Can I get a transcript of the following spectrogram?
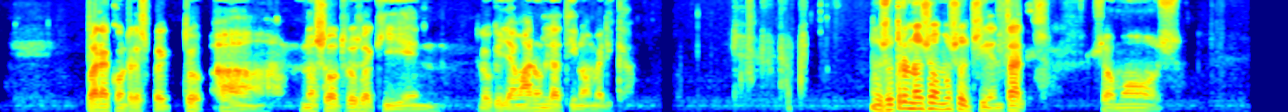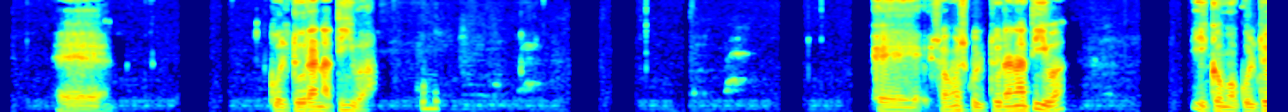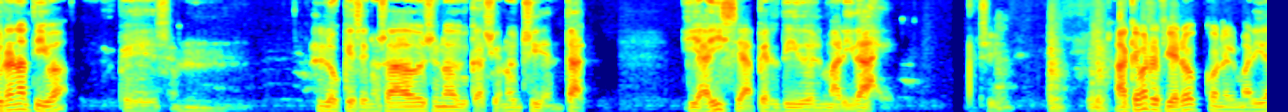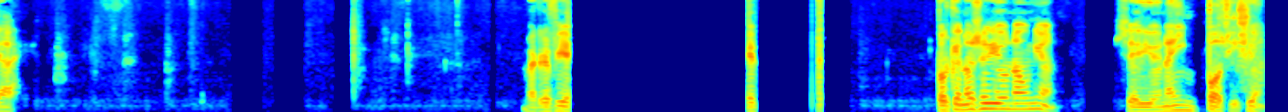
para con respecto a nosotros aquí en, lo que llamaron Latinoamérica. Nosotros no somos occidentales, somos eh, cultura nativa. Eh, somos cultura nativa y como cultura nativa, pues mm, lo que se nos ha dado es una educación occidental y ahí se ha perdido el maridaje. ¿A qué me refiero con el maridaje? Me refiero porque no se dio una unión, se dio una imposición.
